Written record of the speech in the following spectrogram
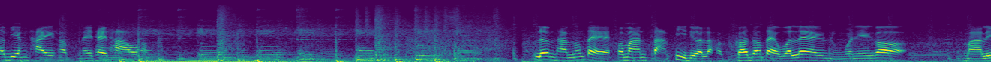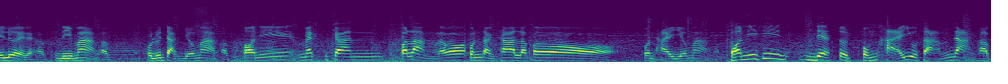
ระเบียงไทยครับ ในไทยทาวครับ เริ่มทำตั้งแต่ประมาณ 3-4 เดือนแล้วครับ ก็ตั้งแต่วันแรกถึงวันนี้ก็มาเรื่อยๆเลยครับ ดีมากครับ คนรู้จักเยอะมากครับ ตอนนี้เม็กซิกันฝรั่งแล้วก็คนต่างชาติแล้วก็คนไทยเยอะมาก ตอนนี้ที่เด็ดสุดผมขายอยู่ 3 อย่างครับ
